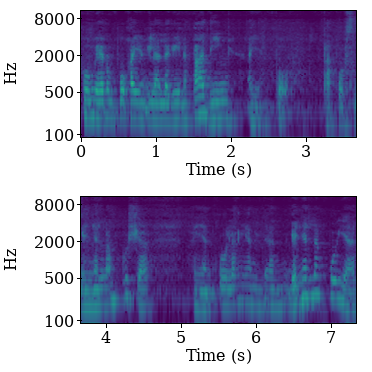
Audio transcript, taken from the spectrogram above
Kung meron po kayong ilalagay na padding, ayan po. Tapos, ganyan lang po siya. Ayan po lang yan yan. Ganyan lang po yan.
